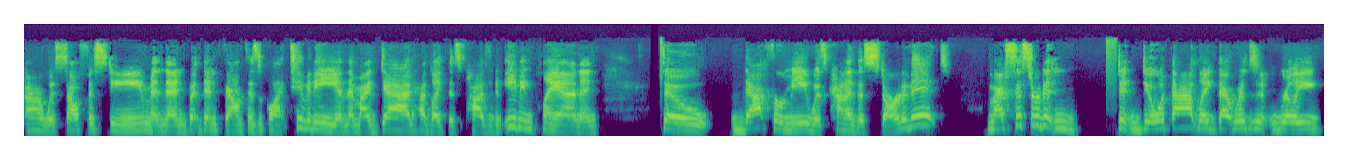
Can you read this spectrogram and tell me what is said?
uh, with self-esteem and then but then found physical activity. And then my dad had like this positive eating plan. And so that for me was kind of the start of it. My sister didn't didn't deal with that. Like that wasn't really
